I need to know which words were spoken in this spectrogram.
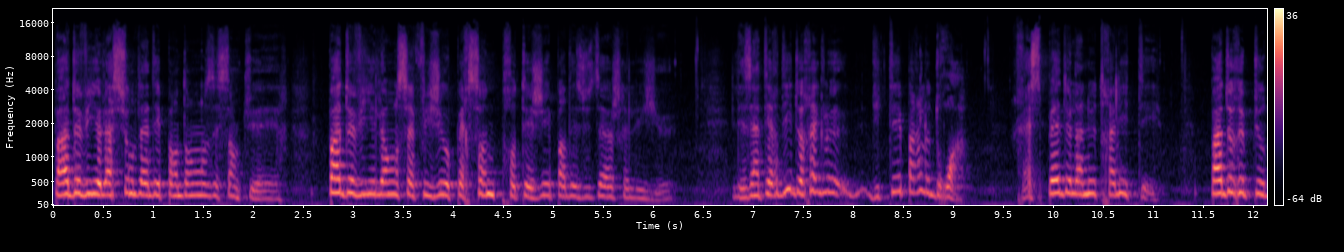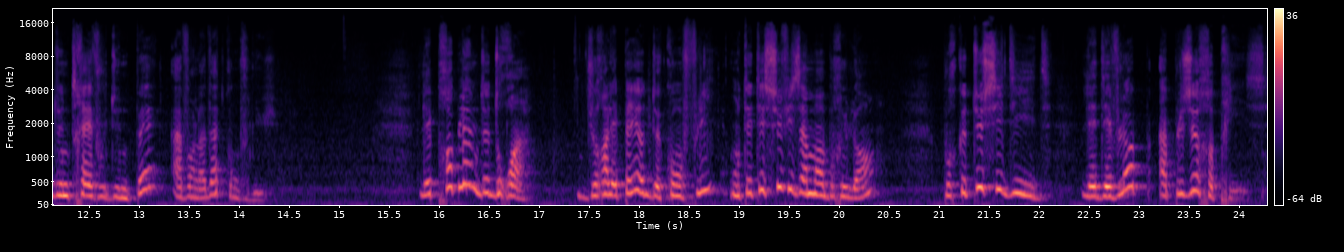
Pas de violation de l'indépendance des sanctuaires. Pas de violence infligée aux personnes protégées par des usages religieux. Les interdits de règles dictées par le droit. Respect de la neutralité. Pas de rupture d'une trêve ou d'une paix avant la date convenue. Les problèmes de droit durant les périodes de conflit ont été suffisamment brûlants pour que Thucydide les développe à plusieurs reprises.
